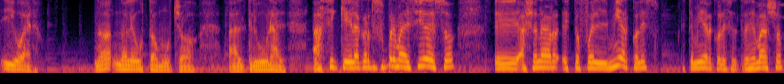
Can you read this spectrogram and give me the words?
y bueno, ¿no? No le gustó mucho al tribunal. Así que la Corte Suprema decidió eso, eh, allanar, esto fue el miércoles, este miércoles, el 3 de mayo,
